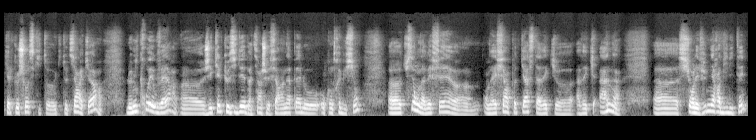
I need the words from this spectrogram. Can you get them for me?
quelque chose qui te, tient à cœur, le micro est ouvert. J'ai quelques idées. Bah, tiens, je vais faire un appel aux, contributions. tu sais, on avait fait, un podcast avec, Anne sur les vulnérabilités.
